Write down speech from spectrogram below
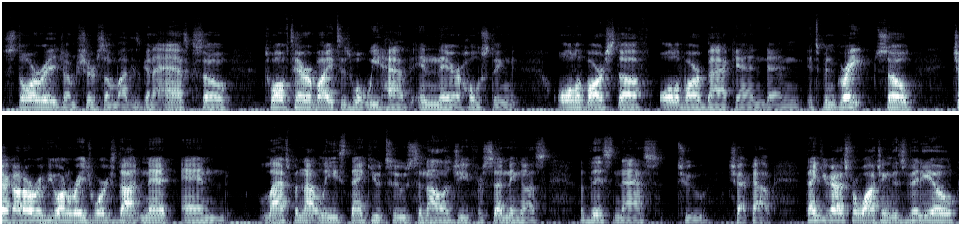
storage. I'm sure somebody's going to ask. So 12 terabytes is what we have in there hosting all of our stuff, all of our back end, and it's been great. So check out our review on RageWorks.net. And last but not least, thank you to Synology for sending us this NAS to check out. Thank you guys for watching this video.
